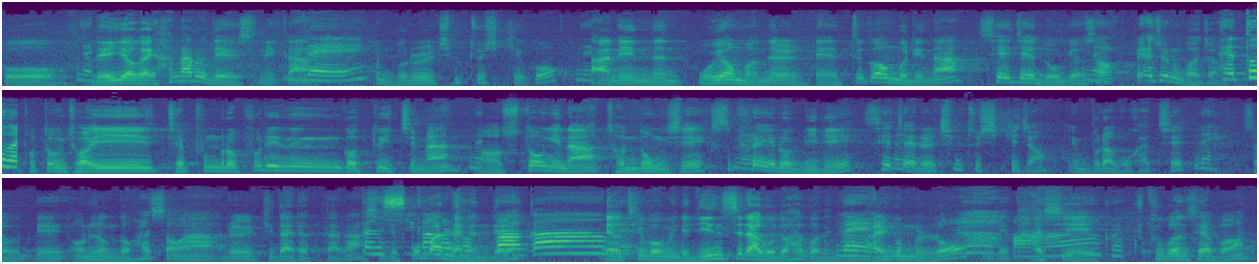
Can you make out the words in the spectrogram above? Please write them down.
고 네. 레이어가 하나로 되어 있으니까 네. 물을 침투시키고 네. 안에 있는 오염원을 예, 뜨거운 물이나 세제에 녹여서 빼주는 거죠. 뱉어내. 보통 저희 제품으로 뿌리는 것도 있지만 네. 어, 수동이나 전동식 스프레이로 미리 세제를 침투시키죠. 이 물하고 같이. 네. 그래서 이제 어느 정도 활성화를 기다렸다가 약간 이제 시간을 뽑아내는데 뒀다가 네, 어떻게 보면 이제 린스라고도 하거든요. 네. 맑은 물로 이게 아, 다시 그렇구나. 두 번 세 번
